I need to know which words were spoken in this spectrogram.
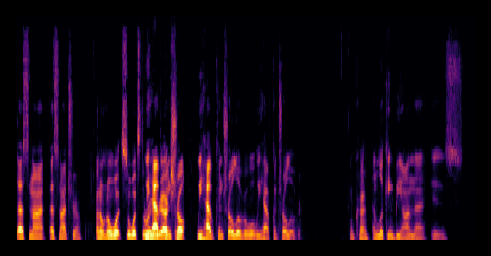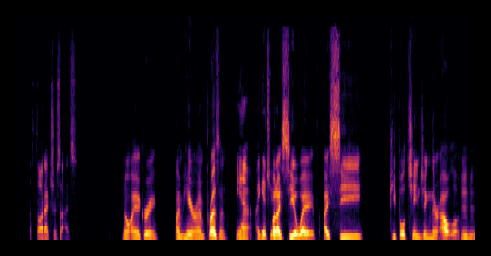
that's not that's not true. I don't know what. So what's the we right have reaction? control we have control over what we have control over. Okay. And looking beyond that is thought exercise. No, I agree. I'm here. I'm present. Yeah, I get you. But I see a wave. I see people changing their outlook. mm-hmm.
